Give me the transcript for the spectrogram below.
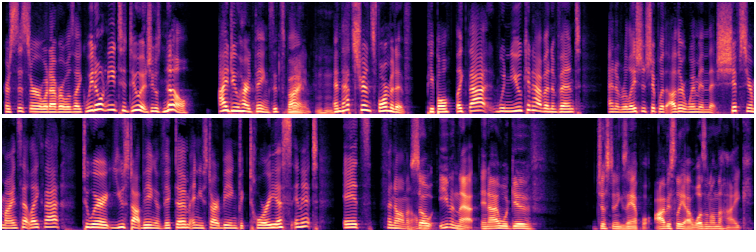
her sister or whatever was like, we don't need to do it. She goes, no, I do hard things. It's fine. Right. And that's transformative, people. Like that, when you can have an event and a relationship with other women that shifts your mindset like that to where you stop being a victim and you start being victorious in it, it's phenomenal. So even that, and I will give just an example. Obviously, I wasn't on the hike.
